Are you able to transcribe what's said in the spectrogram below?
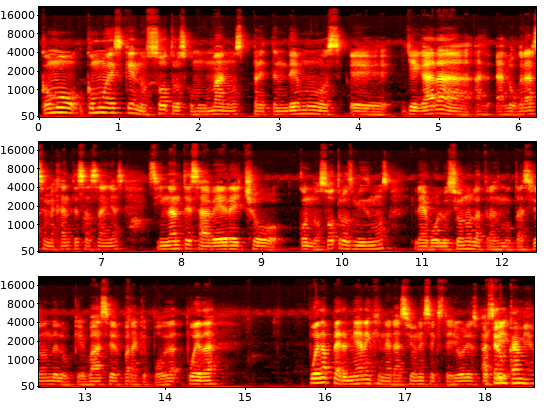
cómo, cómo es que nosotros como humanos pretendemos eh, llegar a, a- a lograr semejantes hazañas sin antes haber hecho con nosotros mismos la evolución o la transmutación de lo que va a ser para que pueda, pueda, pueda permear en generaciones exteriores. Hacer un cambio.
